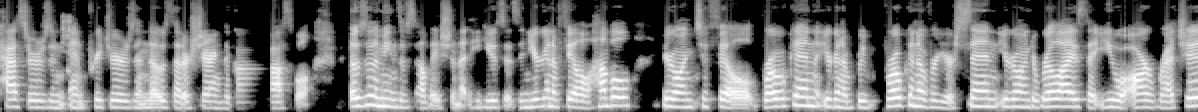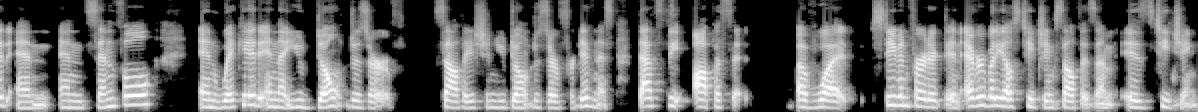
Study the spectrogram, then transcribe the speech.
pastors and, and preachers and those that are sharing the gospel. Those are the means of salvation that He uses. And you're going to feel humble. You're going to feel broken. You're going to be broken over your sin. You're going to realize that you are wretched and and sinful and wicked, and that you don't deserve salvation. You don't deserve forgiveness. That's the opposite of what Stephen Furtick and everybody else teaching selfism is teaching.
